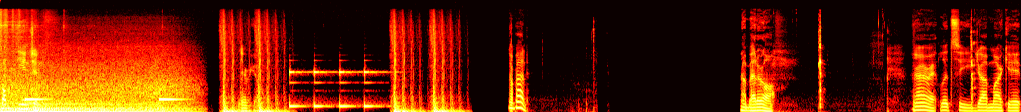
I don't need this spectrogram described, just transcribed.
Stop the engine. There we go. Not bad. Not bad at all. All right, let's see. Job market.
